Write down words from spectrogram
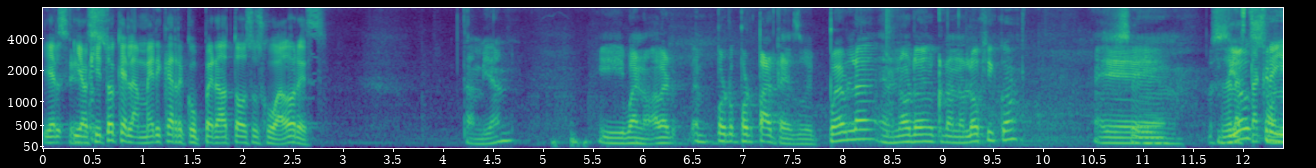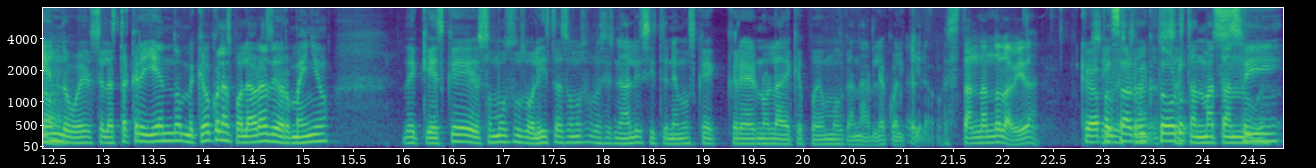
Y, el, y ojito que el América recuperó a todos sus jugadores. También. Y bueno, a ver, por, por partes, güey. Puebla, en orden cronológico. Eh, O sea, se la ¿Dios está creyendo, güey. Se la está creyendo. Me quedo con las palabras de Ormeño de que es que somos futbolistas, somos profesionales y tenemos que creernos la de que podemos ganarle a cualquiera, güey. Están dando la vida. ¿Qué va a Sí, pasar, están- Víctor? se están matando, Sí,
